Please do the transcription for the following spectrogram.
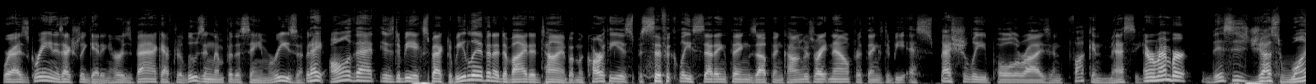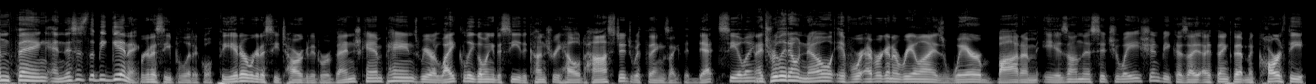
whereas Greene is actually getting hers back after losing them for the same reason. But hey, all of that is to be expected. We live in a divided time, but McCarthy is specifically setting things up in Congress right now for things to be especially polarized and fucking messy. And remember, this is just one thing, and this is the beginning. We're gonna see political theater, we're gonna see targeted revenge campaigns, we are likely going to see the country held hostage with things like the debt ceiling. And I truly don't know if we're ever going to realize where bottom is on this situation because I, I think that McCarthy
